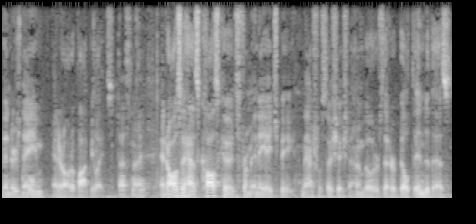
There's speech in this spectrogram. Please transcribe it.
vendor's name, and it auto populates. That's nice. And it also has cost codes from NAHB, National Association of Home Builders, that are built into this.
